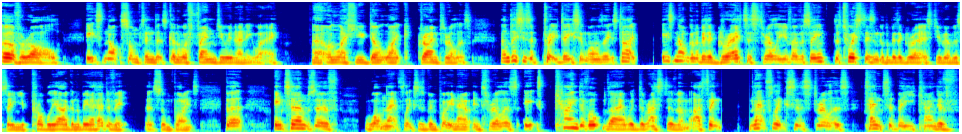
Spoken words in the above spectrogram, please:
overall, it's not something that's going to offend you in any way, uh, unless you don't like crime thrillers. And this is a pretty decent one of its type it's not going to be the greatest thriller you've ever seen. The twist isn't going to be the greatest you've ever seen. You probably are going to be ahead of it at some points. But in terms of what Netflix has been putting out in thrillers, it's kind of up there with the rest of them. I think Netflix's thrillers tend to be kind of.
